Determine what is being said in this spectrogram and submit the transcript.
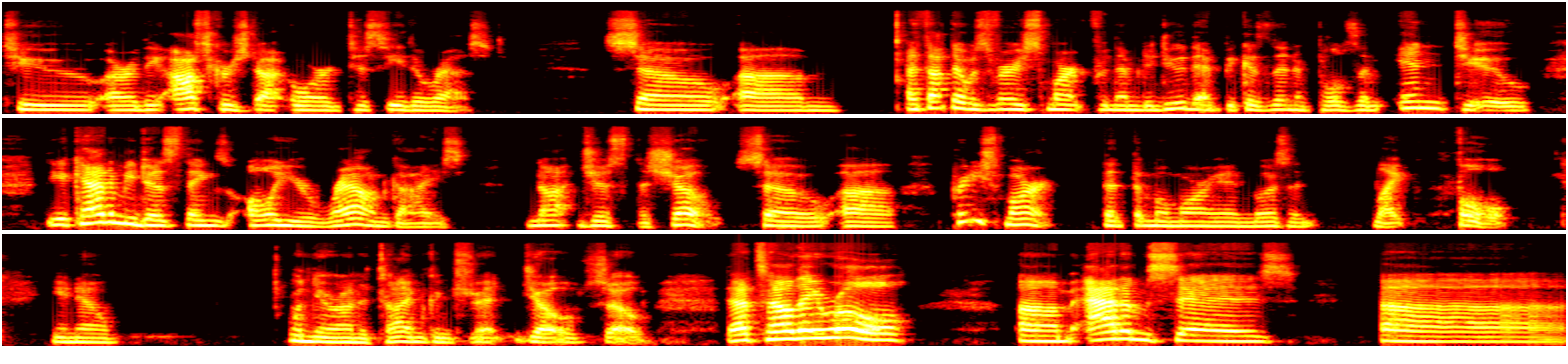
to or the oscars.org to see the rest. So um, I thought that was very smart for them to do that because then it pulls them into the Academy does things all year round, guys, not just the show. So uh, pretty smart that the memoriam wasn't like full, you know, when they're on a time constraint, Joe. So that's how they roll. Um, Adam says, uh,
